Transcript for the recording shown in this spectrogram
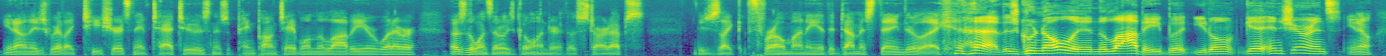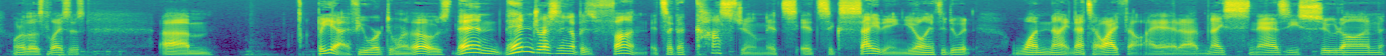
you know, and they just wear like t-shirts and they have tattoos and there's a ping pong table in the lobby or whatever. Those are the ones that always go under those startups. They just like throw money at the dumbest thing. They're like, there's granola in the lobby, but you don't get insurance. You know, one of those places. Um, but yeah, if you worked in one of those, then then dressing up is fun. It's like a costume. It's it's exciting. You only have to do it one night. And that's how I felt. I had a nice snazzy suit on,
